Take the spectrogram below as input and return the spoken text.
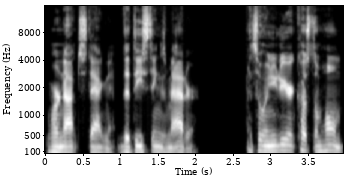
We're not stagnant, that these things matter. And so when you do your custom home,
